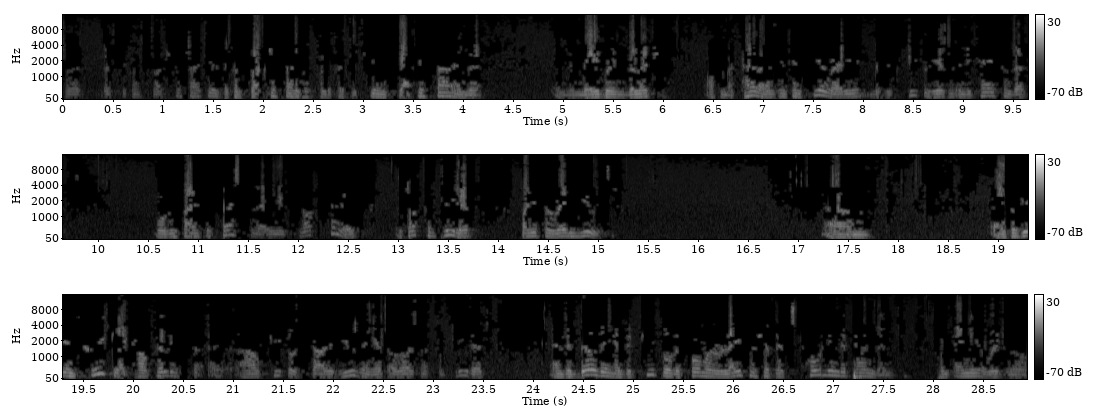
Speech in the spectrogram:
so that, that's the construction site here, the construction site of polykatoikia in Pakistan, in the, in the neighboring village of parents. You can see already with these people here's an indication that what we find is fascinating, it's not finished, it's not completed, but it's already used. Um, and so we intrigued like how, buildings, uh, how people started using it, although it's not completed. And the building and the people, they form a relationship that's totally independent from any original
